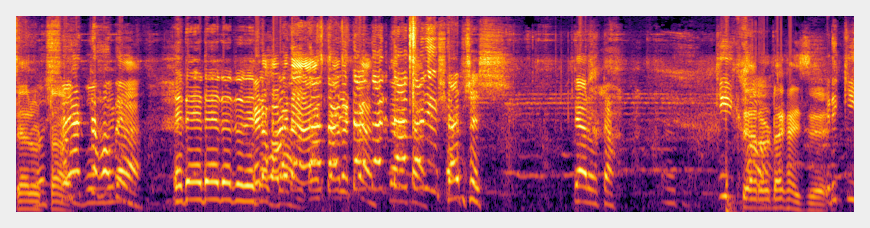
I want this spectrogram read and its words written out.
তেরোটা। দর্শক একটা হবে। বন্ধুরা, এটা এটা এটা এটা এটা হবে না তেরোটা তেরোটা টাইম শেষ। তেরোটা। কি খাও? তেরোটা খাইছে। এটা কি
